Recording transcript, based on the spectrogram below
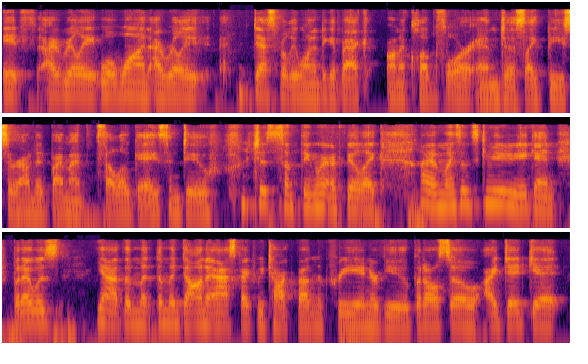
it i really well one i really desperately wanted to get back on a club floor and just like be surrounded by my fellow gays and do just something where i feel like i have my sense of community again. But i was yeah the the madonna aspect we talked about in the pre-interview but also i did get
